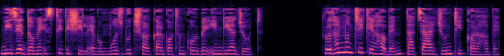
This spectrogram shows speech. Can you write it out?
নিজের দমে স্থিতিশীল এবং মজবুত সরকার গঠন করবে ইন্ডিয়া জোট। প্রধানমন্ত্রী কে হবেন তা চার জুন ঠিক করা হবে।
